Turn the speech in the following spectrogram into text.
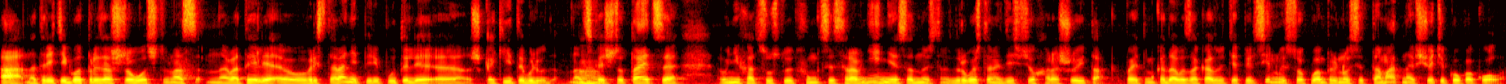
А, на третий год произошло вот, что у нас в отеле, э, в ресторане перепутали э, какие-то блюда. Надо ага. сказать, что тайцы у них отсутствует функция сравнения, с одной стороны. С другой стороны, здесь все хорошо и так. Поэтому, когда вы заказываете апельсиновый сок, вам приносят томат, на счете Кока-Кола.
